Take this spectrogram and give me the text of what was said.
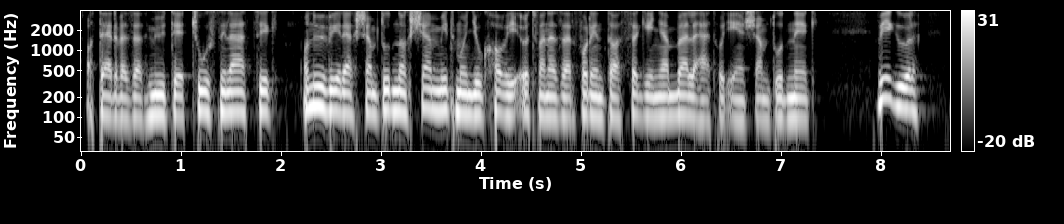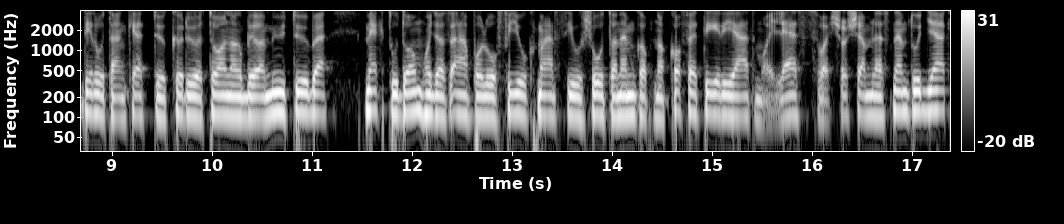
a tervezett műtét csúszni látszik, a nővérek sem tudnak semmit, mondjuk havi 50 ezer forinttal szegényebben lehet, hogy én sem tudnék. Végül délután kettő körül tolnak be a műtőbe, megtudom, hogy az ápoló fiúk március óta nem kapnak kafetériát, majd lesz, vagy sosem lesz, nem tudják.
